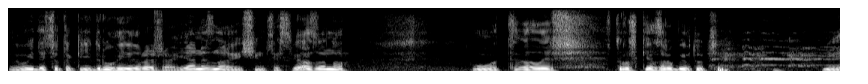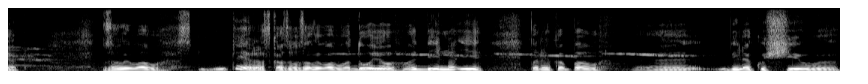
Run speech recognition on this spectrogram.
вийдеться такий другий урожай. Я не знаю, з чим це зв'язано. От, але ж трошки я зробив тут, ну як, заливав, я розказував, заливав водою обільно і перекопав е, біля кущів.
